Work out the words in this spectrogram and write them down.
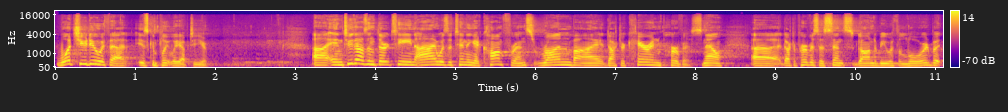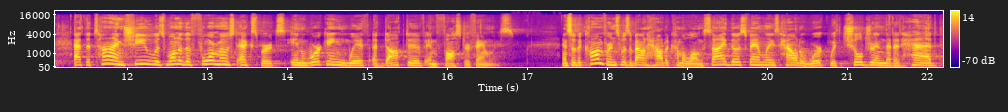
What you do with that is completely up to you. Uh, in 2013, I was attending a conference run by Dr. Karyn Purvis. Now, uh, Dr. Purvis has since gone to be with the Lord, but at the time, she was one of the foremost experts in working with adoptive and foster families. And so the conference was about how to come alongside those families, how to work with children that had had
